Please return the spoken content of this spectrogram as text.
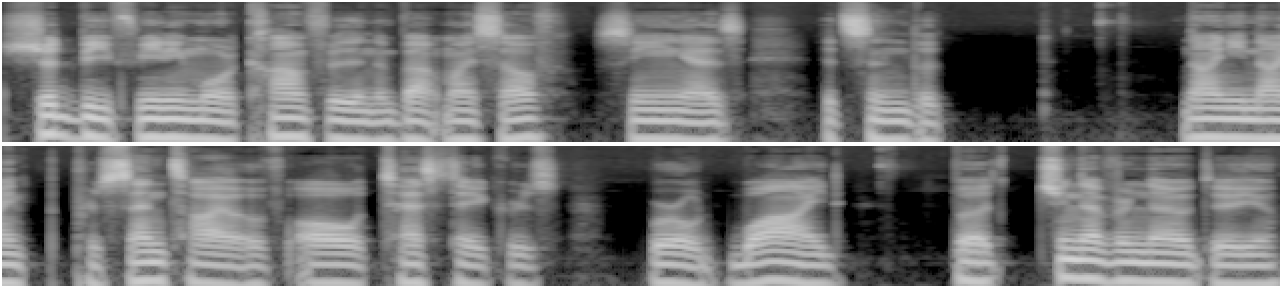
should be feeling more confident about myself, seeing as it's in the 99th percentile of all test takers worldwide. But you never know, do you?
